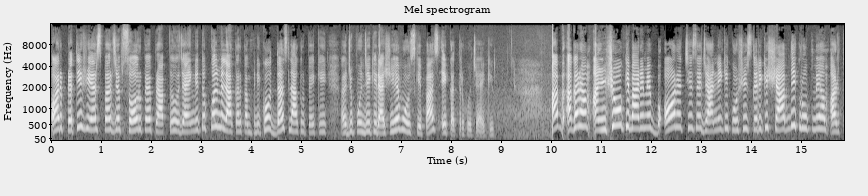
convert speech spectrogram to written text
और प्रति शेयर्स पर जब सौ रुपये प्राप्त हो जाएँगे तो कुल मिलाकर कंपनी को दस लाख रुपए की जो पूंजी की राशि है वो उसके पास एकत्र हो जाएगी। अब अगर हम अंशों के बारे में और अच्छे से जानने की कोशिश करें कि शाब्दिक रूप में हम अर्थ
